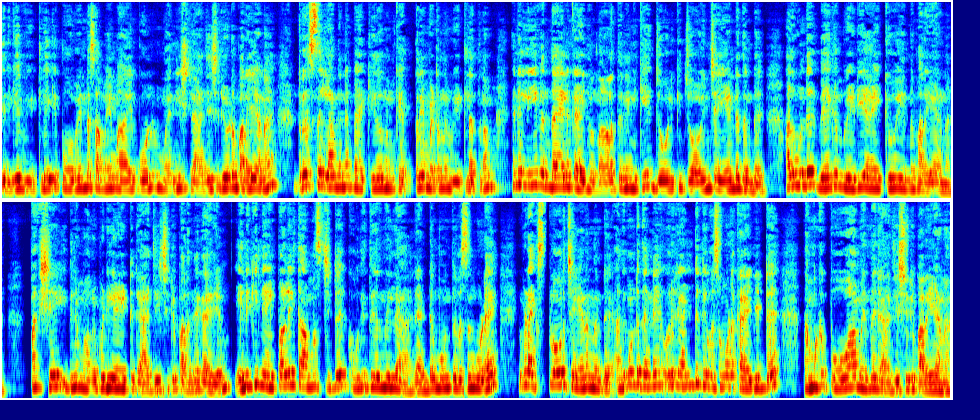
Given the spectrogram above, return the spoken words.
തിരികെ വീട്ടിലേക്ക് പോവേണ്ട സമയമായപ്പോൾ മനീഷ് രാജേശ്വരിയോട് പറയാണ് ഡ്രസ് എല്ലാം തന്നെ പാക്ക് ചെയ്ത് നമുക്ക് എത്രയും പെട്ടെന്ന് വീട്ടിലെത്തണം. എന്റെ ലീവ് എന്തായാലും കഴിഞ്ഞു. നാളെ തന്നെ എനിക്ക് ജോലിക്ക് ജോയിൻ ചെയ്യേണ്ടതുണ്ട്. അതുകൊണ്ട് വേഗം റെഡി ആയിക്കോ എന്ന് പറയാണ്. പക്ഷേ ഇതിന് മറുപടിയായിട്ട് രാജേഷിട്ട് പറഞ്ഞ കാര്യം എനിക്ക് നേപ്പാളിൽ താമസിച്ചിട്ട് കൊതി തീർന്നില്ല. രണ്ട് മൂന്ന് ദിവസം കൂടെ ഇവിടെ എക്സ്പ്ലോർ ചെയ്യണമെന്നുണ്ട്. അതുകൊണ്ട് തന്നെ ഒരു രണ്ട് ദിവസം കൂടെ കഴിഞ്ഞിട്ട് നമുക്ക് പോവാമെന്ന് രാജേശ്വരി പറയാണ്.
